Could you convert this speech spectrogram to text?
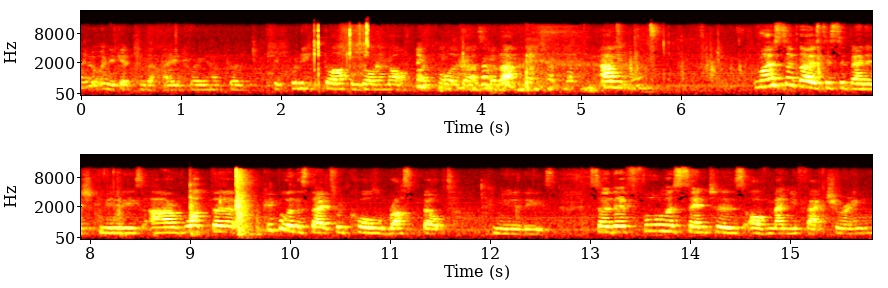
I hate it when you get to the age where you have to keep putting glasses on and off. I apologise for that. Um, most of those disadvantaged communities are what the people in the States would call Rust Belt communities. So they're former centres of manufacturing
